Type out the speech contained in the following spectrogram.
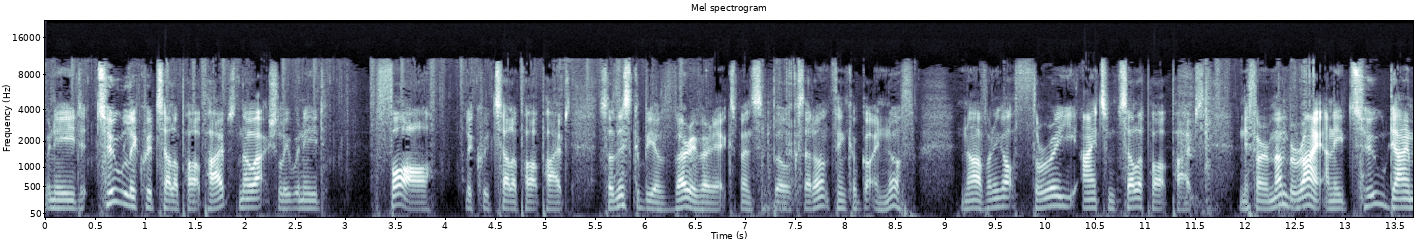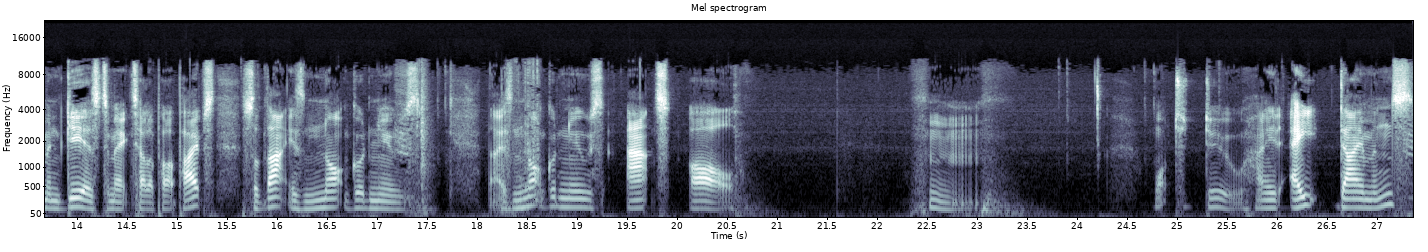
We need two liquid teleport pipes. No, actually, we need four liquid teleport pipes. So this could be a very, very expensive build because I don't think I've got enough. No, I've only got three item teleport pipes. And if I remember right, I need two diamond gears to make teleport pipes. So that is not good news. That is not good news at all. Hmm what to do. I need eight diamonds,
